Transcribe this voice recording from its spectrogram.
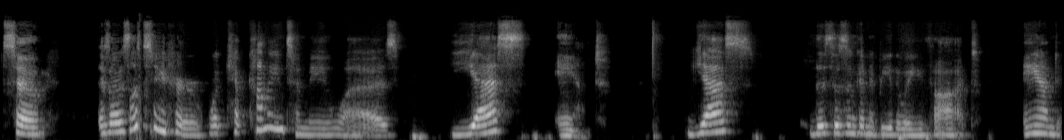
So as I was listening to her, what kept coming to me was yes, and yes, this isn't going to be the way you thought, and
